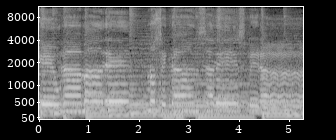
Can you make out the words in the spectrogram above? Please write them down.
que una madre no se cansa de esperar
